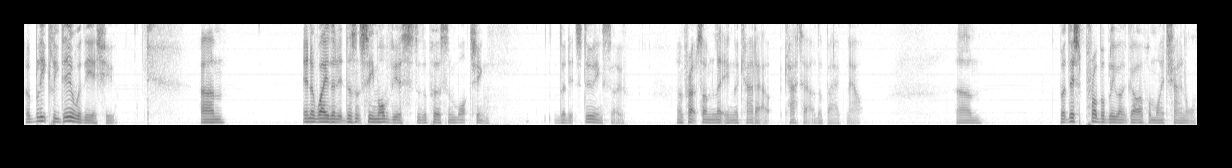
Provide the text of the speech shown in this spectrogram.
obliquely deal with the issue. Um, in a way that it doesn't seem obvious to the person watching that it's doing so. and perhaps I'm letting the cat out cat out of the bag now. Um, but this probably won't go up on my channel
